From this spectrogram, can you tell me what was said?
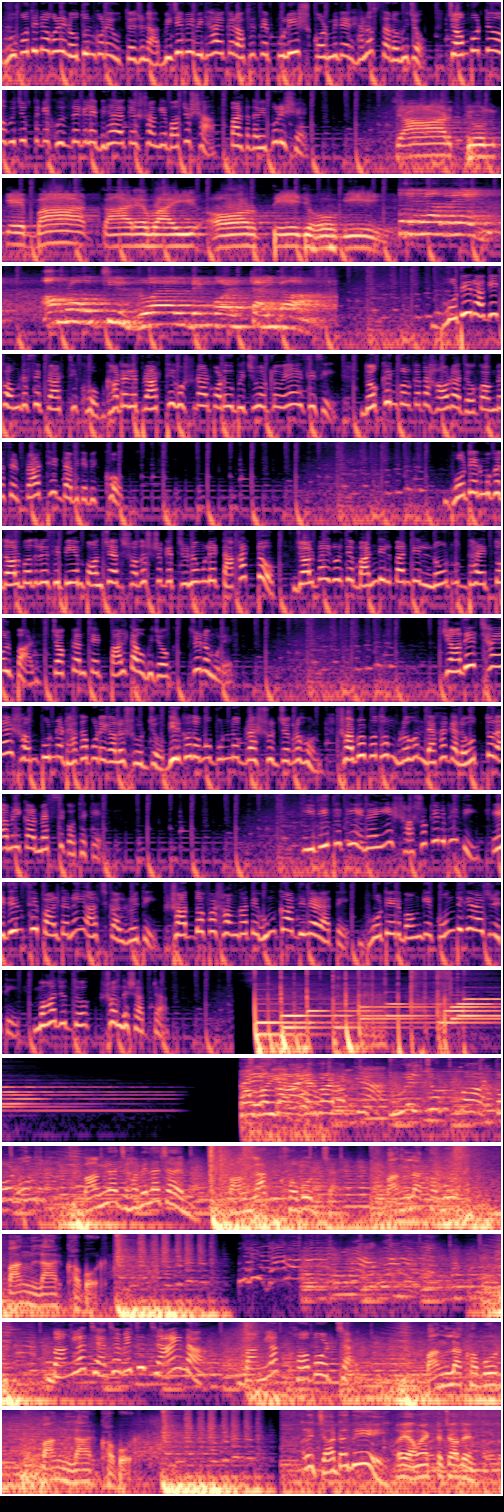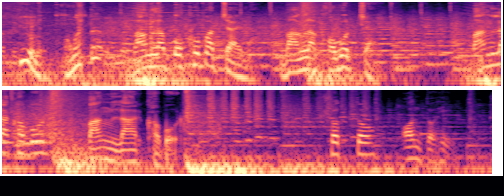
ভূপতিনগরে নতুন করে উত্তেজনা বিজেপি বিধায়কের অফিসে পুলিশ কর্মীদের হেনস্থার অভিযোগ। চম্পট অভিযুক্তকে খুঁজতে গেলে বিধায়কের সঙ্গে বচসা পাল্টা দাবি পুলিশের। चार जून के बाद कार्रवाई और तेज होगी জেনে রাখবেন আমরা হচ্ছি রয়্যাল বেঙ্গল টাইগার ভোটের আগে কংগ্রেসে প্রার্থী ক্ষোভ ঘাটালে প্রার্থী ঘোষণার পরেও পিছু হটল এআইসিসি দক্ষিণ কলকাতা হাওড়াতেও কংগ্রেসের প্রার্থীর দাবিতে বিক্ষোভ ভোটের মুখে দলবদলে সিপিএম পঞ্চায়েত সদস্যকে তৃণমূলের টাকার টোপ জলপাইগুড়িতে বান্ডিল বান্ডিল নোট উদ্ধারের তোলপাড় চক্রান্তের পাল্টা অভিযোগ তৃণমূলের চাঁদের ছায়ায় সম্পূর্ণ ঢাকা পড়ে গেল সূর্য। দীর্ঘতম পূর্ণগ্রাস সূর্যগ্রহণ। সর্বপ্রথম গ্রহণ দেখা গেল উত্তর আমেরিকার মেক্সিকো থেকে। ইডি থেকে এনআইএ শাসকের ভীতি? এজেন্সি পাল্টানোই আজকাল রীতি। সাত দফা সংঘাতে হুঙ্কার দিনে রাতে। ভোটের বঙ্গে কোন দিকে রাজনীতি? মহাযুদ্ধ সন্ধে সাতটা। বাংলা ঝামেলা চায় না বাংলা খবর চায়। বাংলা খবর বাংলার খবর। বাংলা চেঁচামেচি চায় না বাংলা খবর চায়। বাংলা খবর বাংলার খবর। আরে চাটা দে। এই আমার একটা চা দেন। কি হলো? আমারটা? বাংলা পক্ষপাত চায় না বাংলা খবর চায়। বাংলা খবর বাংলার খবর। সত্য অন্তহীন।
